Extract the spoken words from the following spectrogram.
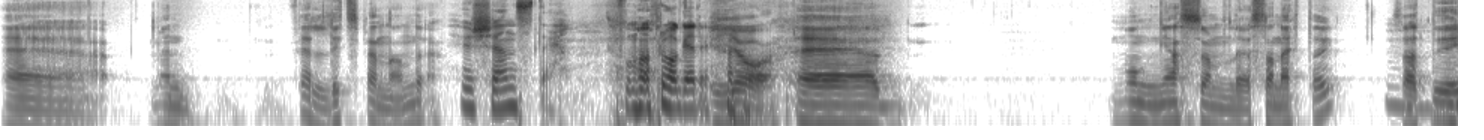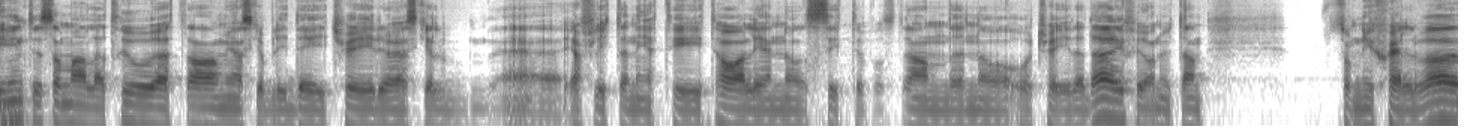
Eh, men väldigt spännande. Hur känns det? Får man fråga det? Ja, eh, många sömnlösa nätter. Så att det är ju inte som alla tror att ja, men jag ska bli daytrader och jag, ska, eh, jag flyttar ner till Italien och sitter på stranden och, och tradar därifrån. Utan som ni själva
